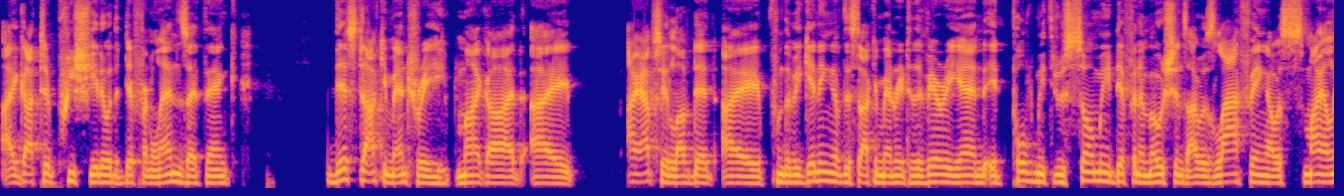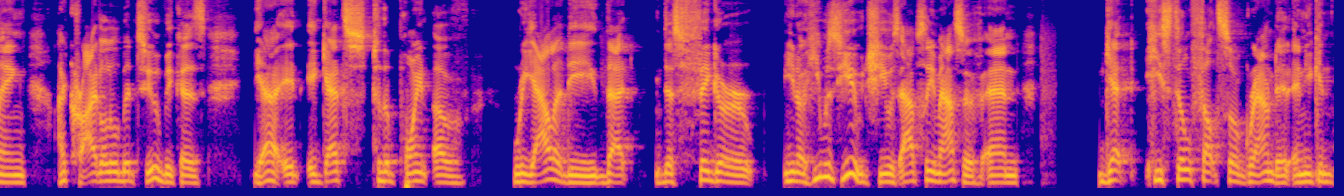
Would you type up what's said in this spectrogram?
I got to appreciate it with a different lens, I think this documentary, my God, I I absolutely loved it. I from the beginning of this documentary to the very end, it pulled me through so many different emotions. I was laughing, I was smiling, I cried a little bit too because yeah, it it gets to the point of reality that this figure, you know, he was huge. He was absolutely massive and yet he still felt so grounded. And you can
